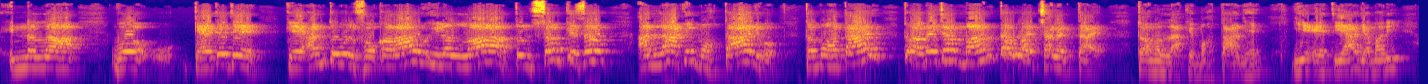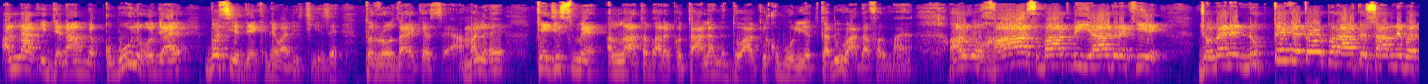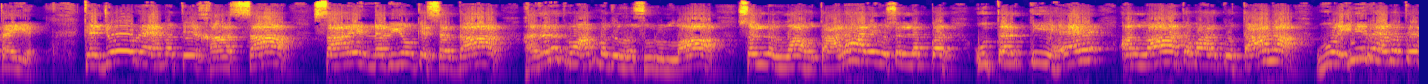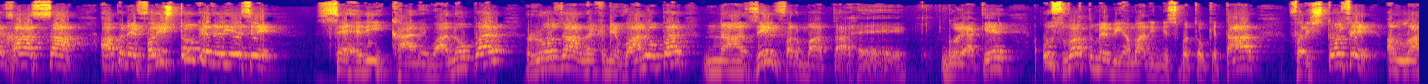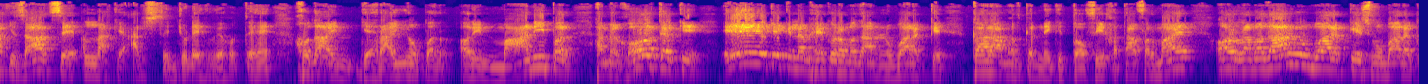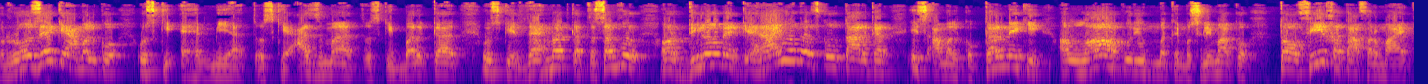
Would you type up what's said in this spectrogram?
ان اللہ وہ کہتے تھے کہ انتم الفقراء اللہ، تم سب کے سب اللہ کے محتاج ہو۔ تو محتاج تو ہمیشہ مانتا ہوا اچھا لگتا ہے، تو ہم اللہ کے محتاج ہیں۔ یہ احتیاج ہماری اللہ کی جناب میں قبول ہو جائے، بس یہ دیکھنے والی چیز ہے۔ تو روزہ ایک ایسے عمل ہے کہ جس میں اللہ تبارک و تعالیٰ نے دعا کی قبولیت کا بھی وعدہ فرمایا۔ اور وہ خاص بات بھی یاد رکھیے جو میں نے نقطے کے طور پر آپ کے سامنے بتائی ہے کہ جو رحمت خاصہ سارے نبیوں کے سردار حضرت محمد الرسول اللہ صلی اللہ تعالی علیہ وسلم پر اترتی ہے، اللہ تبارک و تعالی وہی رحمت خاصہ اپنے فرشتوں کے ذریعے سے سحری کھانے والوں پر، روزہ رکھنے والوں پر نازل فرماتا ہے۔ گویا کہ اس وقت میں بھی ہماری نسبتوں کے تار فرشتوں سے اللہ کی ذات سے اللہ کے عرش سے جڑے ہوئے ہوتے ہیں۔ خدا ان گہرائیوں پر اور ان معانی پر ہمیں غور کر کے ایک ایک لمحے کو رمضان المبارک کے کارآمد کرنے کی توفیق عطا فرمائے اور رمضان المبارک کے اس مبارک روزے کے عمل کو اس کی اہمیت، اس کی عظمت، اس کی برکت، اس کی رحمت کا تصور اور دلوں میں گہرائیوں میں اس کو اتار کر اس عمل کو کرنے کی اللہ پوری امت مسلمہ کو توفیق عطا فرمائے۔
